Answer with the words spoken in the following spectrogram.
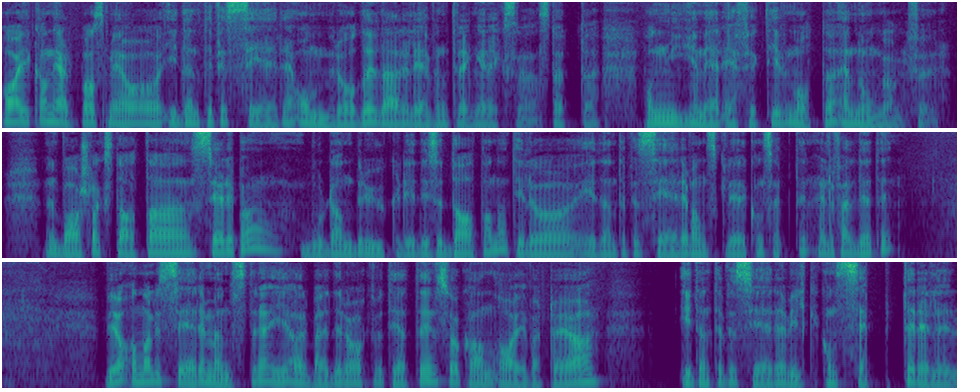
AI kan hjelpe oss med å identifisere områder der eleven trenger ekstra støtte, på en mye mer effektiv måte enn noen gang før. Men hva slags data ser de på? Hvordan bruker de disse dataene til å identifisere vanskelige konsepter eller ferdigheter? Ved å analysere mønstre i arbeider og aktiviteter, så kan AI-verktøya identifisere hvilke konsepter eller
